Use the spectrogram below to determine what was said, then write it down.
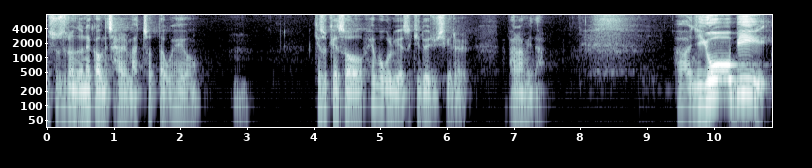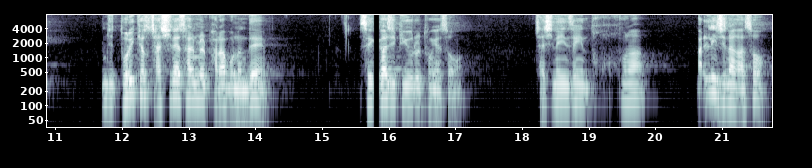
수술은 은혜 가운데 잘 마쳤다고 해요. 음, 계속해서 회복을 위해서 기도해 주시기를 바랍니다. 아, 이제 욥이 이제 돌이켜서 자신의 삶을 바라보는데 세 가지 비유를 통해서 자신의 인생이 너무나 빨리 지나가서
